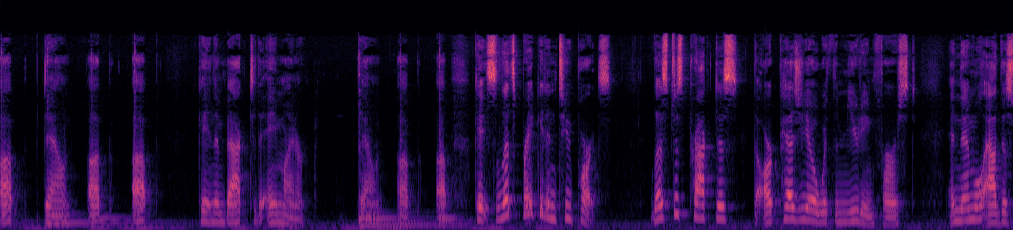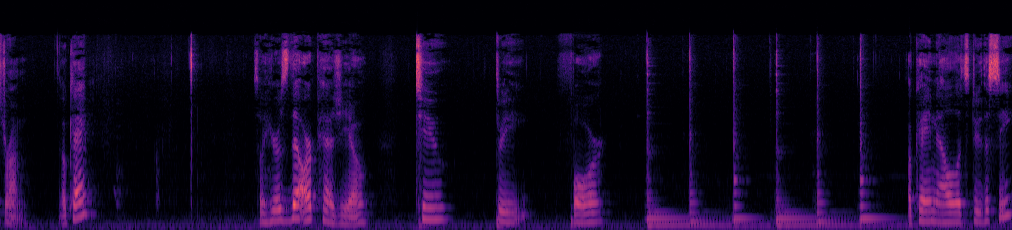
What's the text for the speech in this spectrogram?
up, down, up, up. Okay, and then back to the A minor. Down, up, up. Okay, so let's break it in two parts. Let's just practice the arpeggio with the muting first, and then we'll add the strum. Okay? So here's the arpeggio. Two, three, four. Okay, now let's do the C.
